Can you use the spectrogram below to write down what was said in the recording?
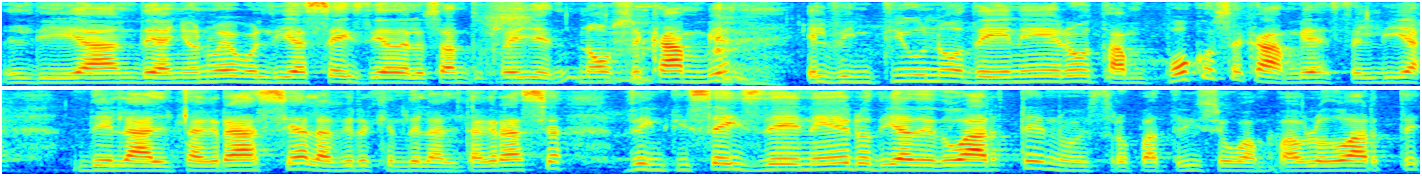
el día de Año Nuevo, el día 6, Día de los Santos Reyes, no se cambia. El 21 de enero tampoco se cambia, es el día de la Alta Gracia, la Virgen de la Alta Gracia. 26 de enero, Día de Duarte, nuestro patricio Juan Pablo Duarte.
